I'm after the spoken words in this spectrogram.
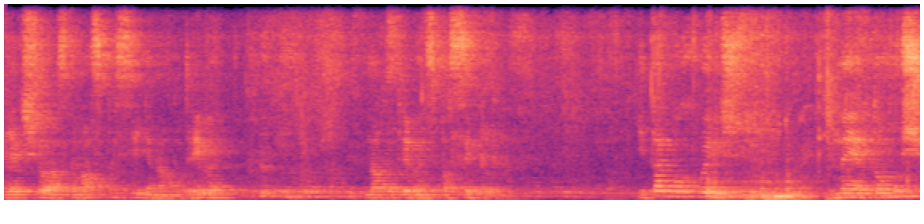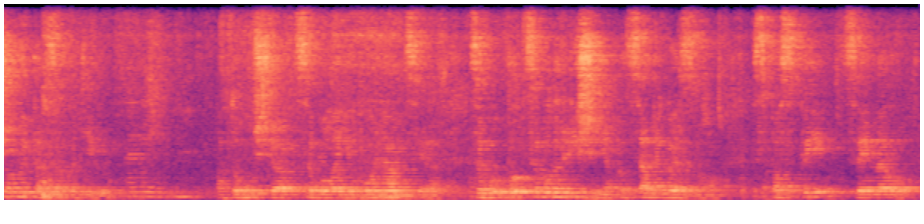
А якщо у нас нема спасіння, нам потрібен, нам потрібен Спаситель. І так Бог вирішив. Не тому, що ми так захотіли, а тому, що це була його реакція. Це це було рішення Отця Небесного спасти цей народ.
